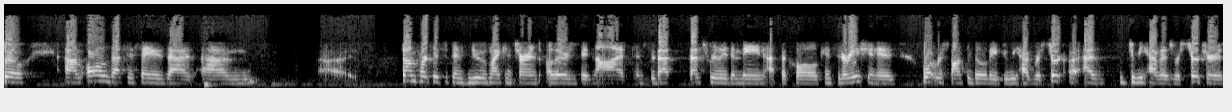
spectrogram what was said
So, um, all of that to say is that um, uh, some participants knew of my concerns, others did not, and so that's that's really the main ethical consideration: is what responsibility do we have research, uh, as do we have as researchers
